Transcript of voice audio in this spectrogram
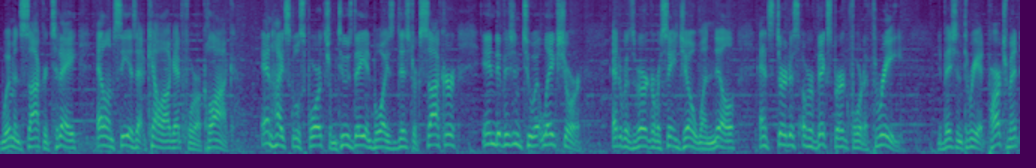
Women's soccer today, LMC is at Kellogg at 4 o'clock. And high school sports from Tuesday in boys district soccer in Division 2 at Lakeshore. Edwardsburg over St. Joe 1 0, and Sturgis over Vicksburg 4 3. Division 3 at Parchment,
